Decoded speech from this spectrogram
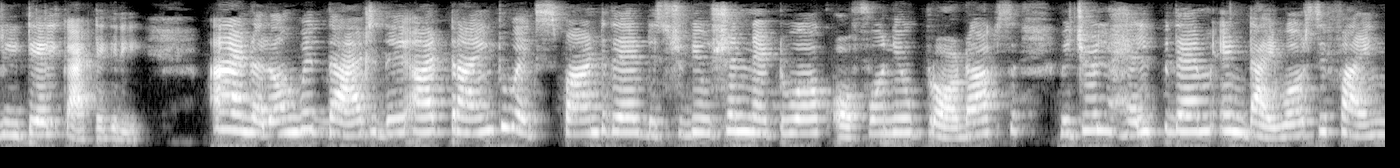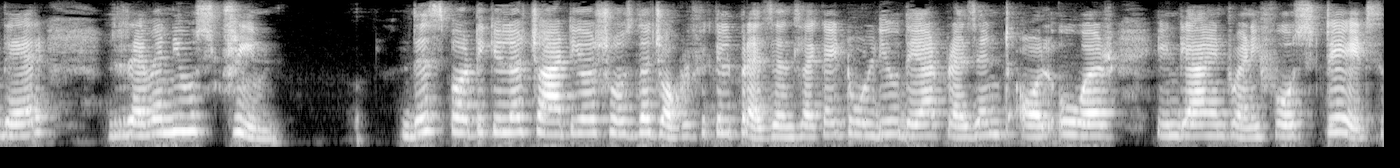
retail category. And along with that, they are trying to expand their distribution network, offer new products, which will help them in diversifying their revenue stream this particular chart here shows the geographical presence like i told you they are present all over india in 24 states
